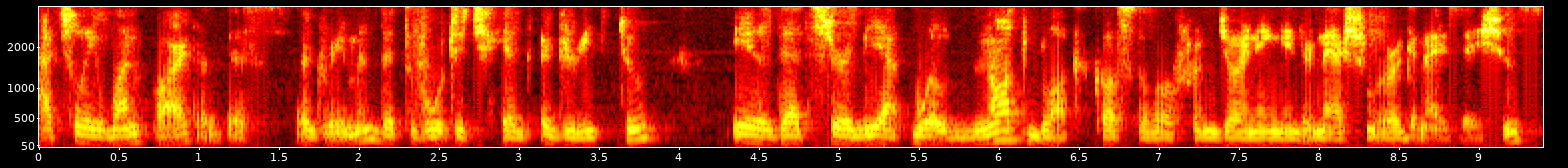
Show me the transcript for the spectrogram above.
actually, one part of this agreement that Vucic had agreed to is that Serbia will not block Kosovo from joining international organizations.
